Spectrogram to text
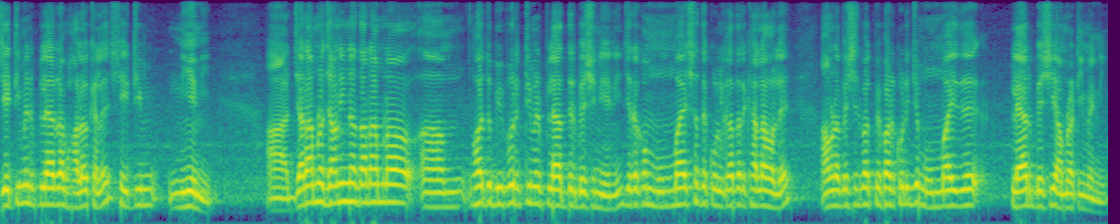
যে টিমের প্লেয়াররা ভালো খেলে সেই টিম নিয়ে নিই। আর যারা আমরা জানি না তারা আমরা হয়তো বিপরীত টিমের প্লেয়ারদের বেশি নিয়ে নিই। যেরকম মুম্বাইয়ের সাথে কলকাতার খেলা হলে আমরা বেশিরভাগ প্রেফার করি যে মুম্বাইতে প্লেয়ার বেশি আমরা টিমে নিই।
